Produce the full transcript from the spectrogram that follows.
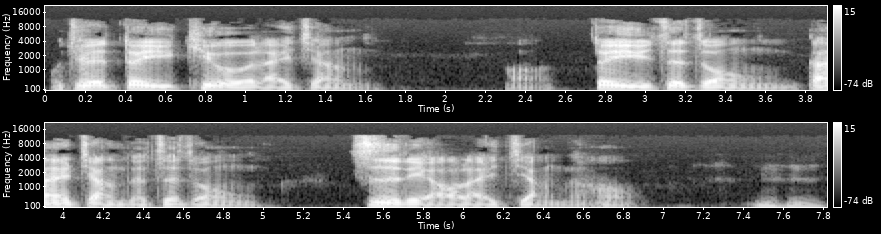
我觉得对于 Q 来讲，啊，对于这种刚才讲的这种治疗来讲的哈，嗯哼，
